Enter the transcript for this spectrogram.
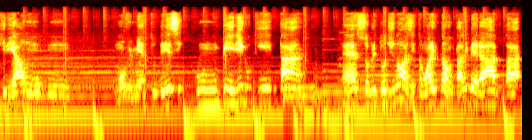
criar um, um, um, movimento desse com um perigo que está é, sobre todos nós? Então, olha que não, está liberado, tá,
